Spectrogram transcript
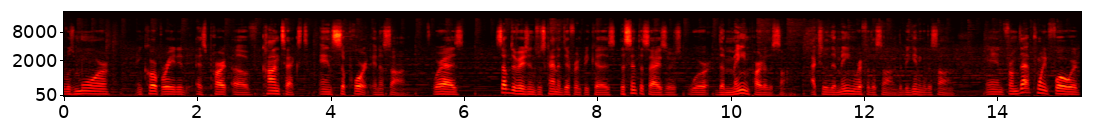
it was more incorporated as part of context and support in a song. Whereas Subdivisions was kind of different because the synthesizers were the main part of the song, actually the main riff of the song, the beginning of the song. And from that point forward,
